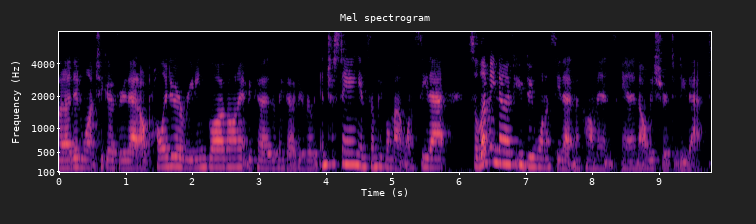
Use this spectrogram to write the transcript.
but I did want to go through that. I'll probably do a reading vlog on it because I think that would be really interesting and some people might want to see that. So let me know if you do want to see that in the comments and I'll be sure to do that.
